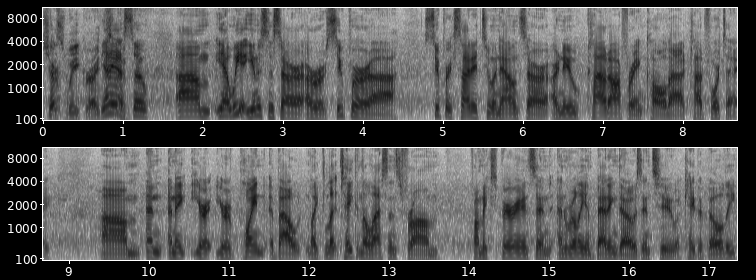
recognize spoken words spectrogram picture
sure. this week, right? Yeah, so. yeah. So, um, yeah, we at Unisys are, are super, uh, super excited to announce our, our new cloud offering called uh, CloudForte. Um, and and it, your, your point about like taking the lessons from, from experience and, and really embedding those into a capability,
